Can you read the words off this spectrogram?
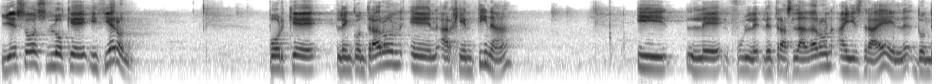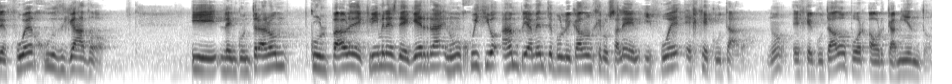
Y eso es lo que hicieron. Porque le encontraron en Argentina y le, trasladaron a Israel, donde fue juzgado y le encontraron culpable de crímenes de guerra en un juicio ampliamente publicado en Jerusalén y fue ejecutado, ¿no? Ejecutado por ahorcamiento.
